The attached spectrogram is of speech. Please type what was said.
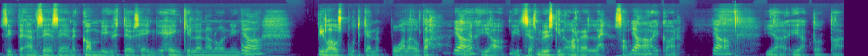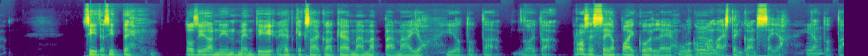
sitten NCCn kammiyhteyshenkilönä noin niin kuin tilausputken puolelta ja, ja itse asiassa myöskin Arelle samaan Joo. aikaan. Joo. Ja, ja tota, siitä sitten tosiaan niin mentiin hetkeksi aikaa käymään mäppäämään jo, jo tota, noita prosesseja paikoilleen ulkomaalaisten mm. kanssa ja, mm. ja tota,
